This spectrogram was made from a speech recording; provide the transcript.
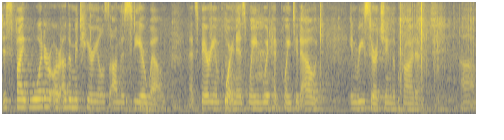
despite water or other materials on the stairwell. That's very important, as Wayne Wood had pointed out in researching the product. Um,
